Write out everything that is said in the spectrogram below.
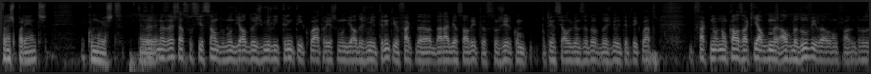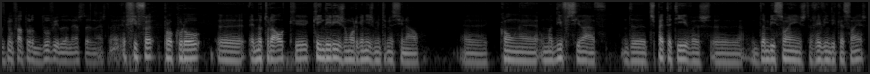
transparentes como este. Mas, mas, esta associação do Mundial 2034 a este Mundial 2030 e o facto da, da, Arábia Saudita surgir como potencial organizador de 2034, de facto não, não causa aqui alguma, alguma dúvida, introduz aqui um fator de dúvida nesta... nesta... A FIFA procurou, uh, é natural que quem dirige um organismo internacional uh, com uma diversidade de, de expectativas, de ambições, de reivindicações,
